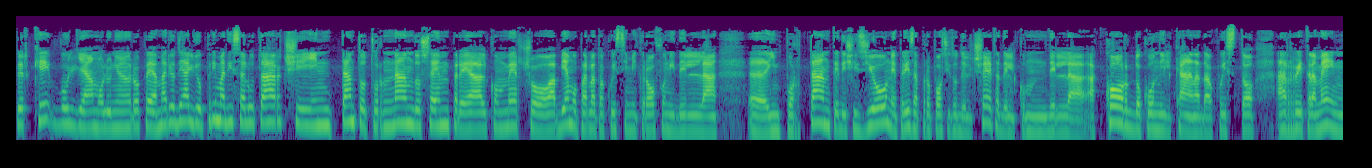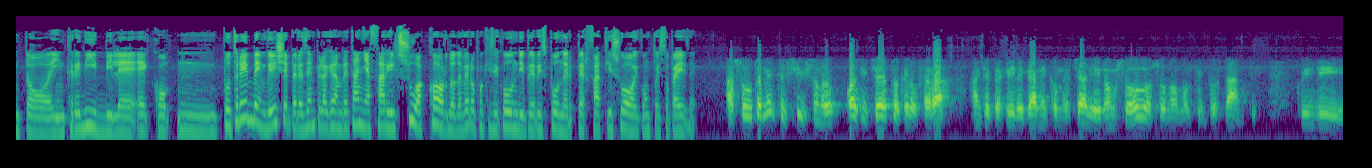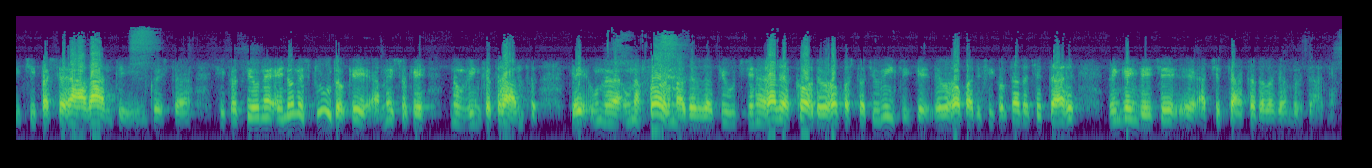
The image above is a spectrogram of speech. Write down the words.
Perché vogliamo l'Unione Europea? Mario De Aglio, prima di salutarci, intanto tornando sempre al commercio, abbiamo parlato a questi microfoni della eh, importante decisione presa a proposito del CETA, del, dell'accordo con il Canada, questo arretramento incredibile. Ecco, mh, potrebbe invece, per esempio, la Gran Bretagna fare il suo accordo, davvero pochi secondi per rispondere per fatti suoi con questo paese? Assolutamente sì, sono quasi certo che lo farà, anche perché i legami commerciali e non solo sono molto importanti. Quindi ci passerà avanti in questa situazione e non escludo che, ammesso che non vinca Trump, che una, una, forma del più generale accordo Europa-Stati Uniti che l'Europa ha difficoltà ad accettare venga invece eh, accettata dalla Gran Bretagna.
